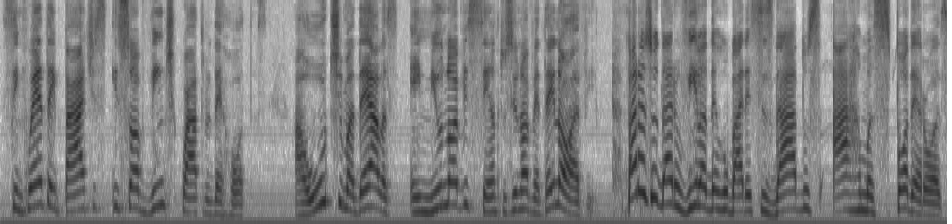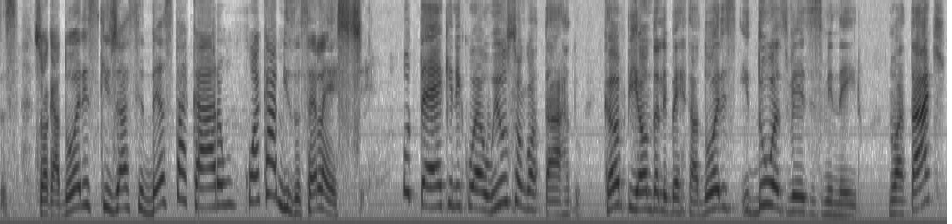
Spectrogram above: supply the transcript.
50 empates e só 24 derrotas. A última delas em 1999. Para ajudar o Vila a derrubar esses dados, armas poderosas. Jogadores que já se destacaram com a camisa celeste. O técnico é Wilson Gotardo, campeão da Libertadores e duas vezes mineiro. No ataque,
